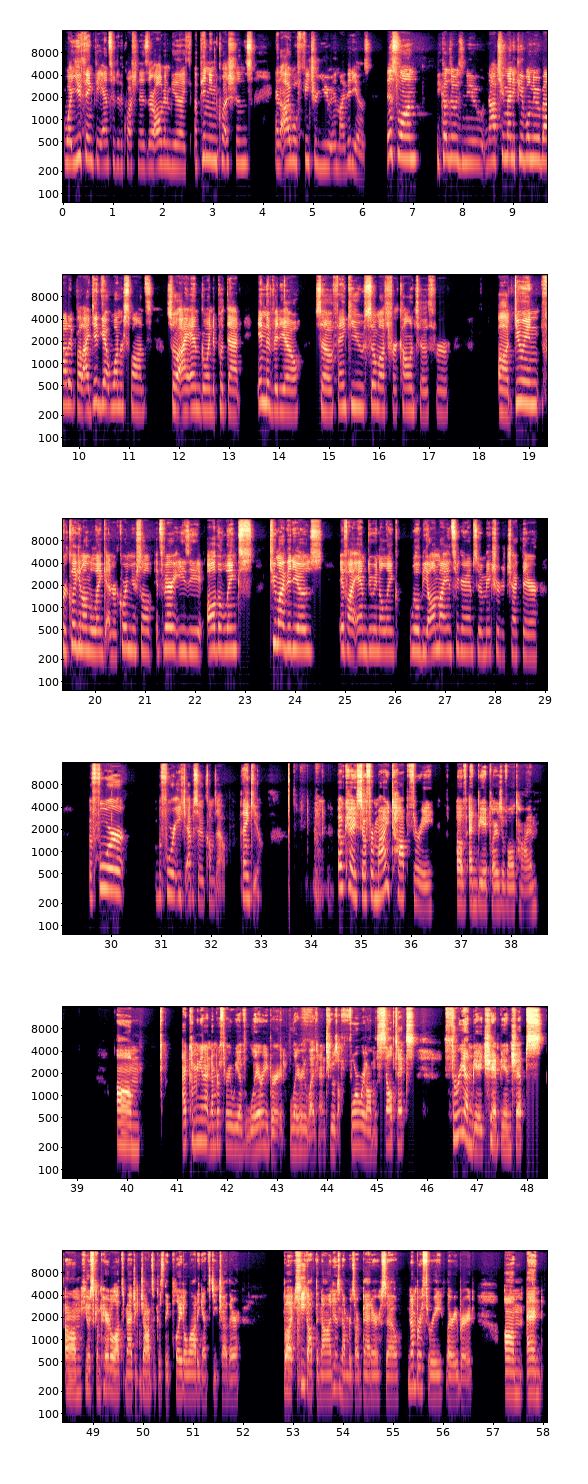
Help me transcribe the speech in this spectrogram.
what you think the answer to the question is. They're all going to be like opinion questions, and I will feature you in my videos. This one, because it was new, not too many people knew about it, but I did get one response, so I am going to put that in the video. So thank you so much for Colin Toth for uh, doing for clicking on the link and recording yourself. It's very easy. All the links to my videos, if I am doing a link, will be on my Instagram, so make sure to check there before before each episode comes out. Thank you. Okay, so for my top three of NBA players of all time, um, at coming in at number three we have Larry Bird, Larry Legend. He was a forward on the Celtics, three NBA championships. Um, he was compared a lot to Magic Johnson because they played a lot against each other but he got the nod. His numbers are better. So number three, Larry Bird. Um, and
